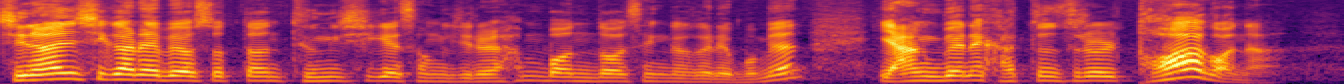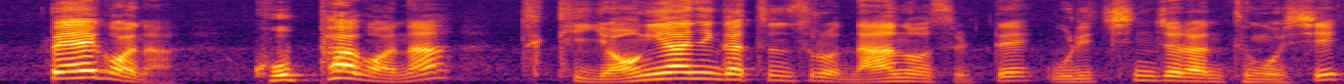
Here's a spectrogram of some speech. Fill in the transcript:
지난 시간에 배웠었던 등식의 성질을 한 번 더 생각을 해보면 양변의 같은 수를 더하거나 빼거나 곱하거나 특히 0이 아닌 같은 수로 나눴을 때 우리 친절한 등호시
